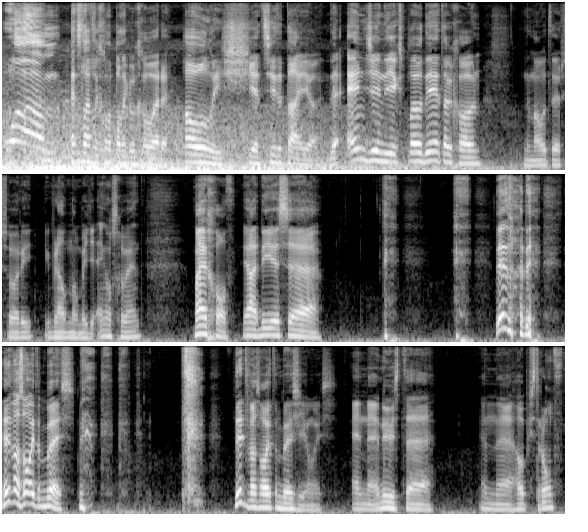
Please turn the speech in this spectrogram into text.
Wam! Het is letterlijk gewoon een pannenkoek geworden. Holy shit, ziet het aan, joh. De engine die explodeert ook gewoon. De motor, sorry. Ik ben altijd nog een beetje Engels gewend. Mijn god. Ja, die is... Uh... dit, dit, dit was ooit een bus. dit was ooit een busje, jongens. En uh, nu is het uh, een hoopje stront.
